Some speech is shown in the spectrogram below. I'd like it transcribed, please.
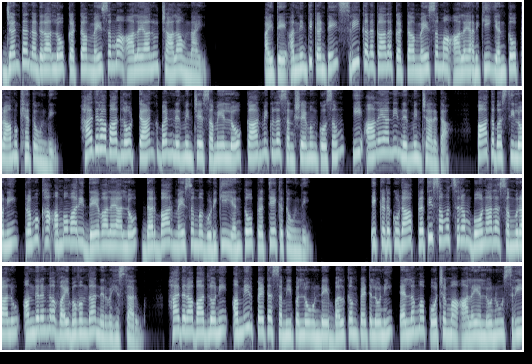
జంట నగరాల్లో కట్ట మైసమ్మ ఆలయాలు చాలా ఉన్నాయి. అయితే అన్నింటికంటే శ్రీ కనకాల కట్ట మైసమ్మ ఆలయానికి ఎంతో ప్రాముఖ్యత ఉంది. హైదరాబాద్లో ట్యాంక్ బండ్ నిర్మించే సమయంలో కార్మికుల సంక్షేమం కోసం ఈ ఆలయాన్ని నిర్మించారట. పాతబస్తీలోని ప్రముఖ అమ్మవారి దేవాలయాల్లో దర్బార్ మైసమ్మ గుడికి ఎంతో ప్రత్యేకత ఉంది. ఇక్కడ కూడా ప్రతి సంవత్సరం బోనాల సంబురాలు అంగరంగ వైభవంగా నిర్వహిస్తారు. హైదరాబాద్లోని అమీర్పేట సమీపంలో ఉండే బల్కంపేటలోని ఎల్లమ్మ పోచమ్మ ఆలయంలోనూ శ్రీ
